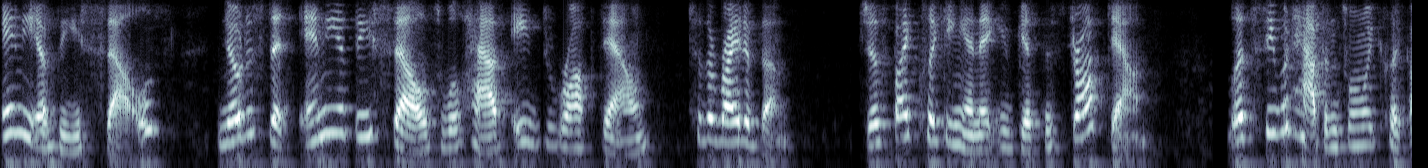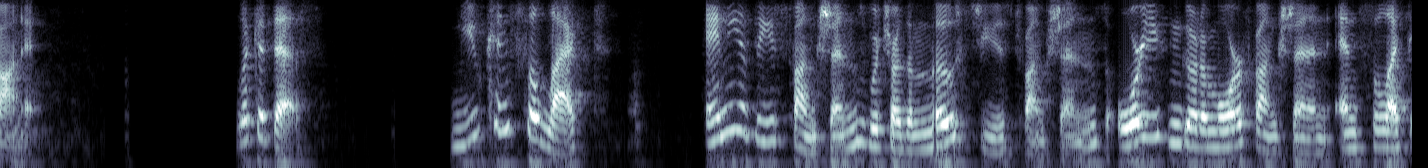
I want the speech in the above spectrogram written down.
any of these cells, notice that any of these cells will have a drop down to the right of them. Just by clicking in it, you get this drop down. Let's see what happens when we click on it. Look at this. You can select any of these functions, which are the most used functions, or you can go to More Function and select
